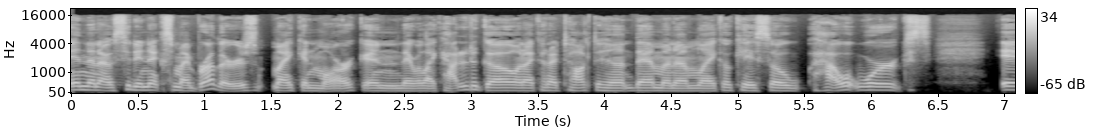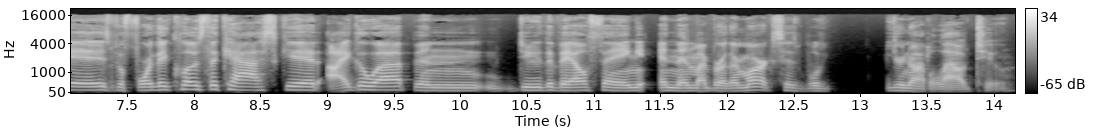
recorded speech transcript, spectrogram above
And then I was sitting next to my brothers, Mike and Mark, and they were like, how did it go? And I kind of talked to them and I'm like, okay, so how it works is before they close the casket, I go up and do the veil thing. And then my brother Mark says, well, you're not allowed to.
